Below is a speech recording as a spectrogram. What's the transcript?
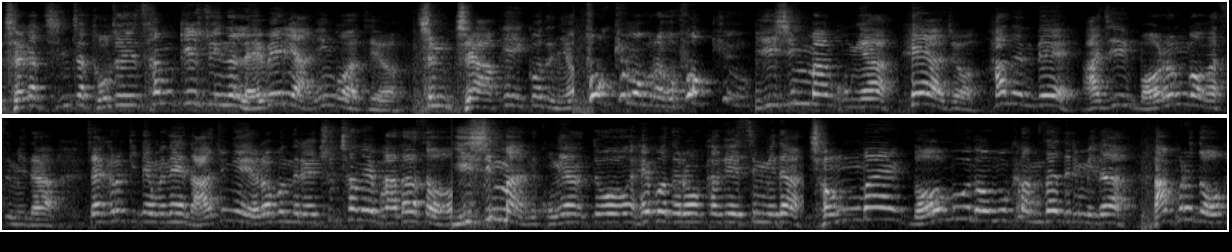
제가 진짜 도저히 삼킬 수 있는 레벨이 아닌 것 같아요. 지금 제 앞에 있거든요. Fuck you 먹으라고 fuck you. 20만 공약 해야죠. 하는데 아직 멀은 것 같습니다. 자 그렇기 때문에 나중에 여러분들의 추천을 받아서 20만 공약도 해보도록 하겠습니다. 정말 너무너무 감사드립니다. 앞으로도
